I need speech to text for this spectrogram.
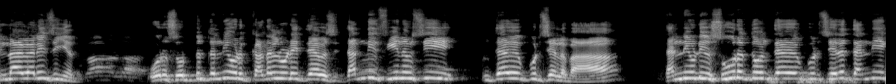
எல்லா வேலையும் செய்யாது. ஒரு சொட்டு தண்ணி ஒரு கடலுடைய தேவை தண்ணி ஃபீனம் சி உன் தேவை பூர்ச்சியல்லவா தண்ணியுடைய சூரத்துவம் தேவை பூர்ச்சியல தண்ணியை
